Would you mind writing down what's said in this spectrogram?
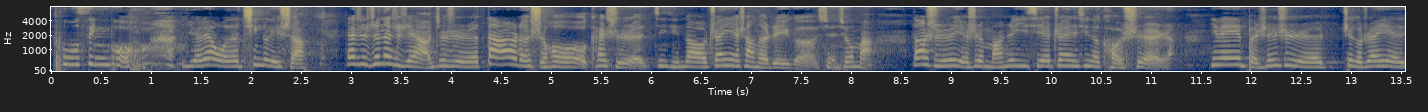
Too simple，原谅我的 Chinglish 啊。但是真的是这样，就是大二的时候开始进行到专业上的这个选修嘛，当时也是忙着一些专业性的考试，因为本身是这个专业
